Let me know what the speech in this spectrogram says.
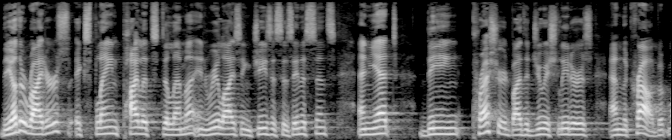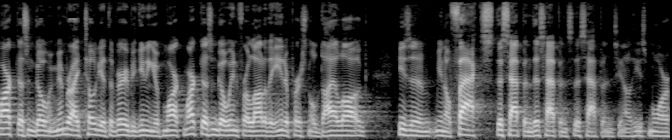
The other writers explain Pilate's dilemma in realizing Jesus' innocence and yet being pressured by the Jewish leaders and the crowd. But Mark doesn't go, remember I told you at the very beginning of Mark, Mark doesn't go in for a lot of the interpersonal dialogue. He's a, you know, facts, this happened, this happens, this happens. You know, he's more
